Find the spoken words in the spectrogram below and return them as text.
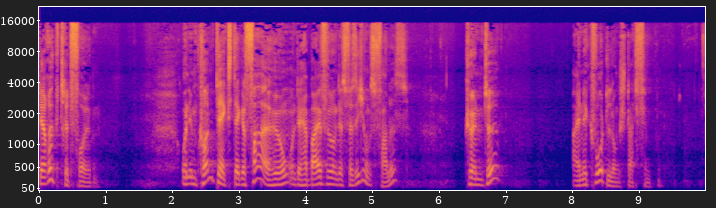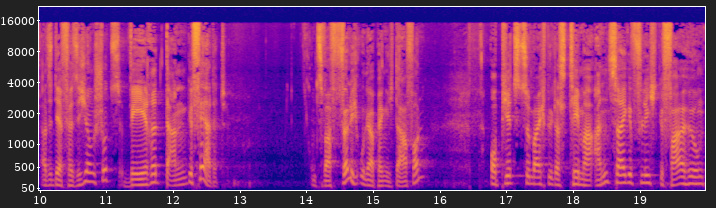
der Rücktritt folgen. Und im Kontext der Gefahrerhöhung und der Herbeiführung des Versicherungsfalles könnte eine Quotelung stattfinden. Also der Versicherungsschutz wäre dann gefährdet. Und zwar völlig unabhängig davon, ob jetzt zum Beispiel das Thema Anzeigepflicht, Gefahrerhöhung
